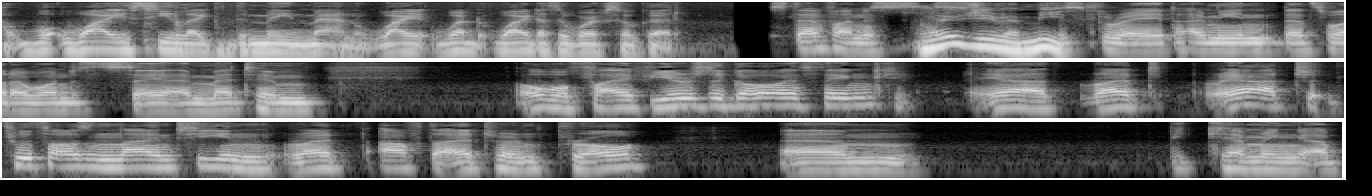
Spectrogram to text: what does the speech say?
Why is he like the main man? Why what why does it work so good? Stefan is. How did you even meet? Is great. I mean, that's what I wanted to say. I met him over five years ago, I think. Yeah, right. Yeah, t- 2019, right after I turned pro, um, becoming a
